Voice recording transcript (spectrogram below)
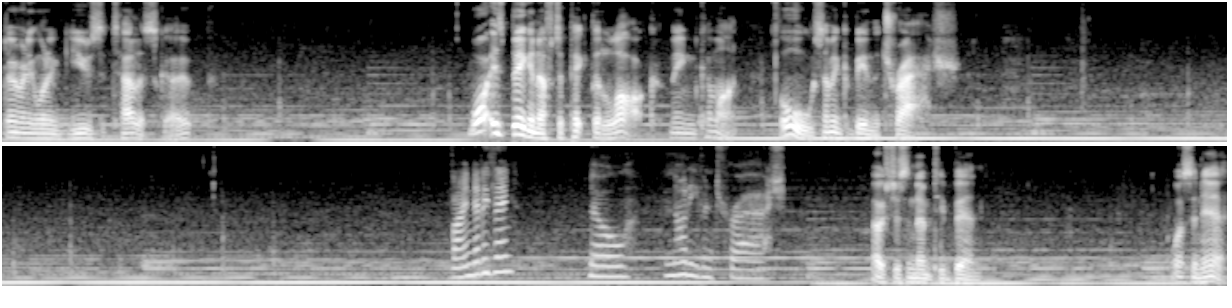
Don't really want to use the telescope. What is big enough to pick the lock? I mean, come on. Oh, something could be in the trash. Find anything? No, not even trash. Oh, it's just an empty bin. What's in here?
